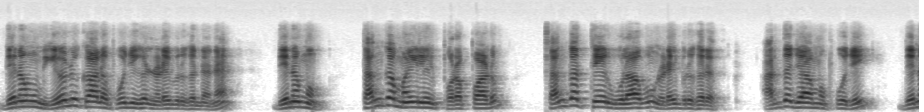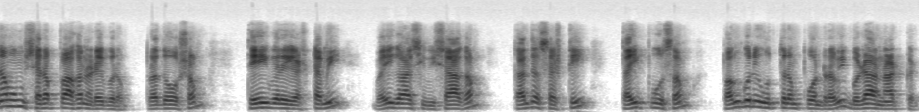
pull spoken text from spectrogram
தினமும் ஏழு கால பூஜைகள் நடைபெறுகின்றன. தினமும் தங்க மயிலில் புறப்பாடும் தங்கத்தேர் உலாவும் நடைபெறுகிறது. அர்த்தஜாம பூஜை தினமும் சிறப்பாக நடைபெறும். பிரதோஷம் தேய்விரை அஷ்டமி வைகாசி விசாகம் கந்த சஷ்டி தைப்பூசம் பங்குனி உத்திரம் போன்றவை விழா நாட்கள்.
